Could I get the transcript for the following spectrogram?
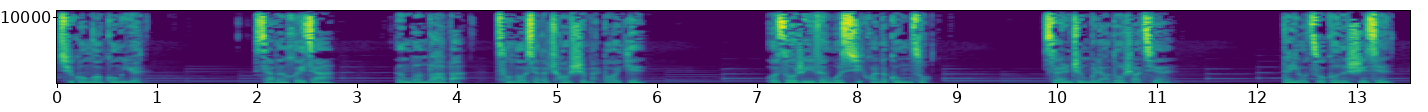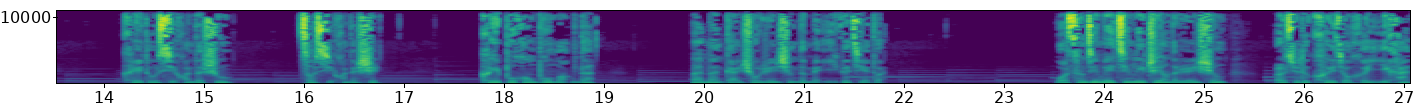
去逛逛公园。下班回家，能帮爸爸从楼下的超市买包烟。我做着一份我喜欢的工作。虽然挣不了多少钱，但有足够的时间，可以读喜欢的书，做喜欢的事，可以不慌不忙的慢慢感受人生的每一个阶段。我曾经为经历这样的人生而觉得愧疚和遗憾，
